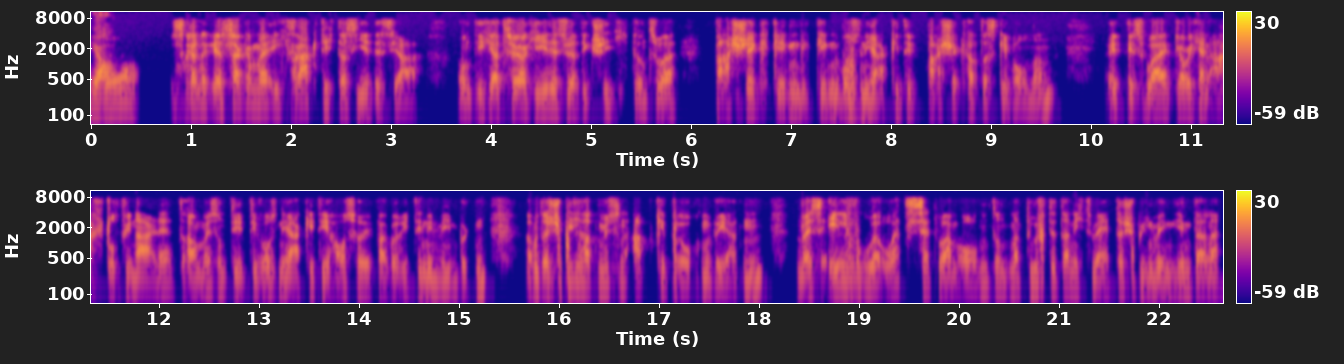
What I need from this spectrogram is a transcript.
Ja. Oh, das kann, ich sage mal, ich frage dich das jedes Jahr. Und ich erzähle auch jedes Jahr die Geschichte. Und zwar Baschek gegen, gegen Wozniacki. Baschek hat das gewonnen. Es war, glaube ich, ein Achtelfinale damals und die, die Wozniacki, die haushohe Favoritin in Wimbledon. Aber das Spiel hat müssen abgebrochen werden, weil es 11 Uhr Ortszeit war am Abend und man durfte da nicht weiterspielen wegen irgendeiner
